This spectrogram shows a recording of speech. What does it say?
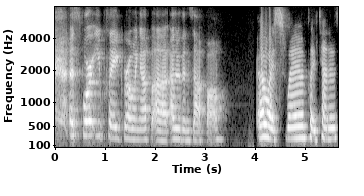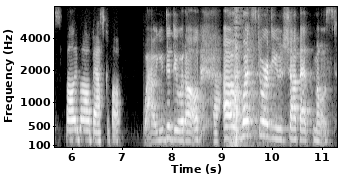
a sport you played growing up uh, other than softball. Oh, I swam, played tennis, volleyball, basketball. Wow, you did do it all. Yeah. Uh, what store do you shop at most?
